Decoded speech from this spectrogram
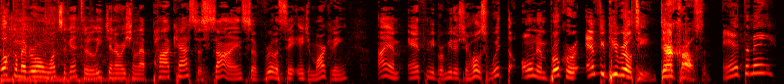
Welcome everyone once again to the Lead Generation Lab podcast, the science of real estate agent marketing. I am Anthony Bermudez, your host, with the owner and broker of MVP Realty, Derek Carlson. Anthony,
